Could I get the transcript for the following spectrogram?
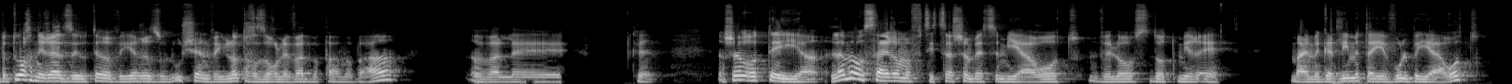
בטוח נראה על זה יותר ויהיה רזולושן, והיא לא תחזור לבד בפעם הבאה, אבל אה, כן. עכשיו עוד תהייה, למה אוסיירה מפציצה שם בעצם יערות ולא שדות מרעה? מה, הם מגדלים את היבול ביערות?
